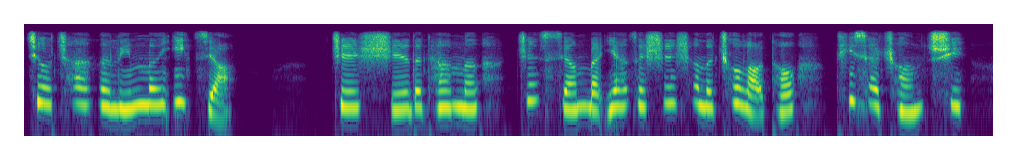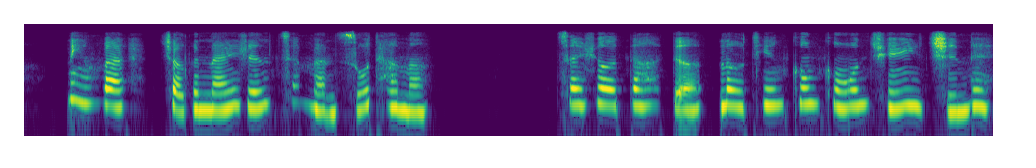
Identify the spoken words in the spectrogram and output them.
就差那临门一脚。这时的他们真想把压在身上的臭老头踢下床去，另外找个男人再满足他们。在偌大的露天公共温泉浴池内，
